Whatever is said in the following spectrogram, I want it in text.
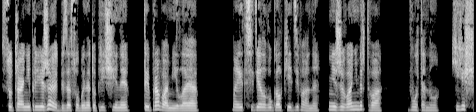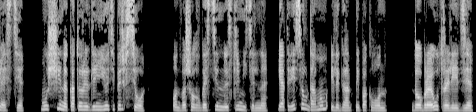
«С утра не приезжают без особой на то причины. Ты права, милая». Мэйд сидела в уголке дивана, ни жива, ни мертва. Вот оно, ее счастье. Мужчина, который для нее теперь все. Он вошел в гостиную стремительно и отвесил дамам элегантный поклон. «Доброе утро, леди!»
